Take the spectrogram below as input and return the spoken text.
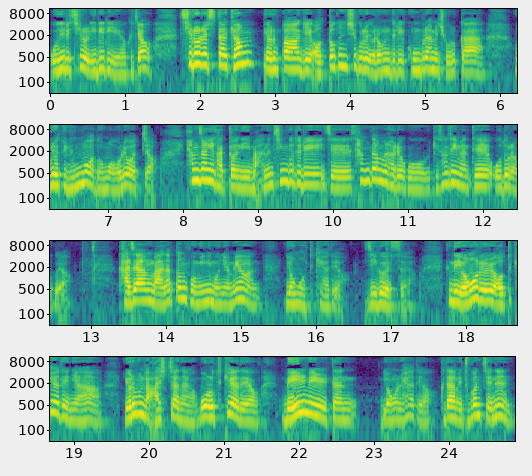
오늘이 7월 1일이에요. 그죠? 7월의 수다 겸 여름방학이 어떤 식으로 여러분들이 공부를 하면 좋을까? 우리가 또 육모가 너무 어려웠죠. 현장에 갔더니 많은 친구들이 이제 상담을 하려고 이렇게 선생님한테 오더라고요. 가장 많았던 고민이 뭐냐면 영어 어떻게 해야 돼요 이제 이거였어요. 근데 영어를 어떻게 해야 되냐. 여러분도 아시잖아요. 뭘 어떻게 해야 돼요. 매일매일 일단 영어를 해야 돼요. 그 다음에 두 번째는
